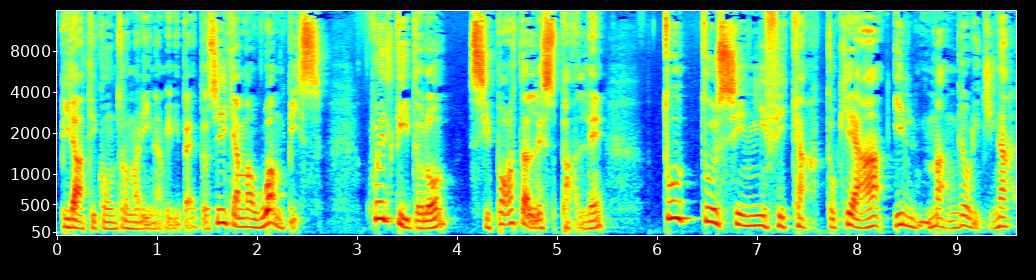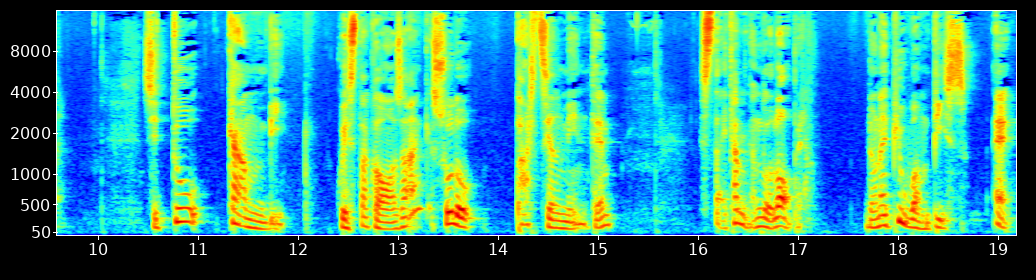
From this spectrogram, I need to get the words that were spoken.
Pirati contro Marina, vi ripeto, si chiama One Piece. Quel titolo si porta alle spalle tutto il significato che ha il manga originale. Se tu cambi questa cosa, anche solo parzialmente, stai cambiando l'opera. Non è più One Piece, è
